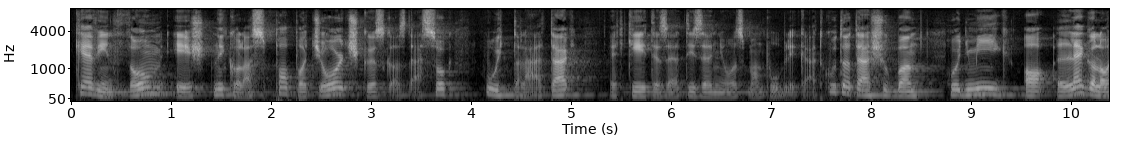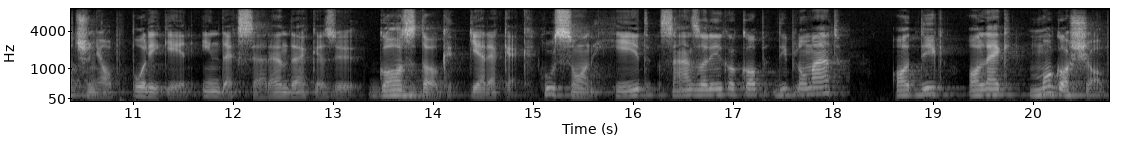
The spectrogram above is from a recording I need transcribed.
Kevin Thom és Nicholas Papa George közgazdászok úgy találták egy 2018-ban publikált kutatásukban, hogy míg a legalacsonyabb poligén indexel rendelkező gazdag gyerekek 27%-a kap diplomát, addig a legmagasabb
